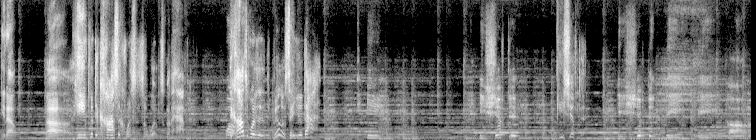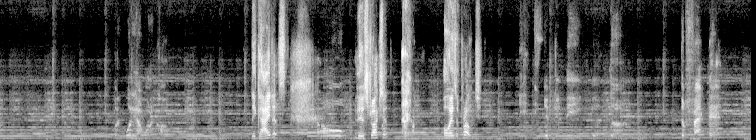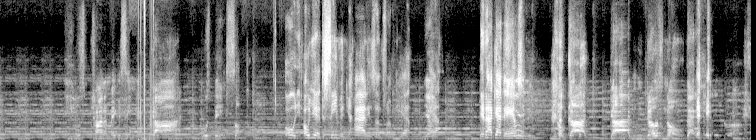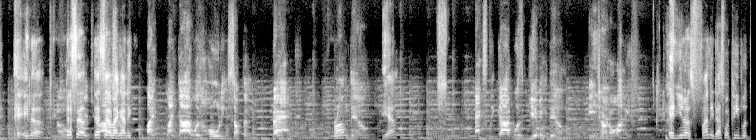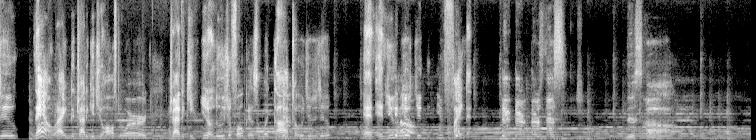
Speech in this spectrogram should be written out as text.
You know, uh, he put the consequences of what's gonna happen. Well, the consequences the really say you'll die. he he shifted He shifted. he shifted the the uh what, what do I want to call it? The guidance, No, the instruction, or his approach. he shifted the the the, the fact that he was trying to make it seem that God was being subtle. Oh, oh yeah, deceiving you, hiding something from you. Yeah, Yeah. and I got the answer. You know, God God does know that in the day thereof. Hey, look, You know, that sound that that sound like how like like God was holding something back from them. yeah, Actually, God was giving them eternal life. and you know it's funny. That's what people do now, right? They try to get you off the word, try to keep you know lose your focus of what God Yeah. told you to do, and and you you you you fight it. There, there there's this this uh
